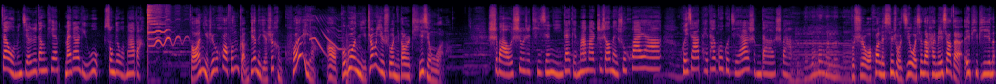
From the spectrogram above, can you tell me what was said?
在我们节日当天买点礼物送给我妈吧。早安，你这个画风转变的也是很快呀！啊，不过你这么一说，你倒是提醒我了。是吧？我是不是提醒你应该给妈妈至少买束花呀，回家陪她过过节啊什么的，是吧？不是，我换了新手机，我现在还没下载 APP 呢。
